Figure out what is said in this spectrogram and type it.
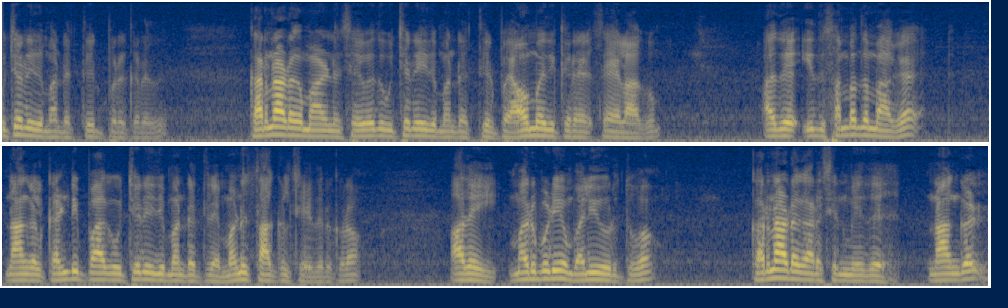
உச்சநீதிமன்ற தீர்ப்பு இருக்கிறது. கர்நாடக மாநிலம் செய்வது உச்சநீதிமன்ற தீர்ப்பை அவமதிக்கிற செயலாகும். அது இது சம்பந்தமாக நாங்கள் கண்டிப்பாக உச்சநீதிமன்றத்தில் மனு தாக்கல் செய்திருக்கிறோம். அதை மறுபடியும் வலியுறுத்துவோம். கர்நாடக அரசின் மீது நாங்கள்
